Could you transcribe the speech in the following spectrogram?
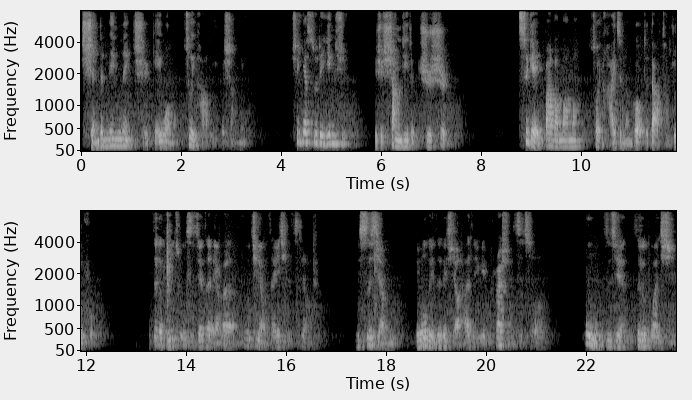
神的命令是给我们最好的一个生命，是耶稣的应许，就是上帝的指示，赐给爸爸妈妈，所以孩子能够得到他祝福。这个独处时间，在两个夫妻两个在一起的时候，你是想？留给这个小孩子一个 impression 是说，父母之间这个关系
